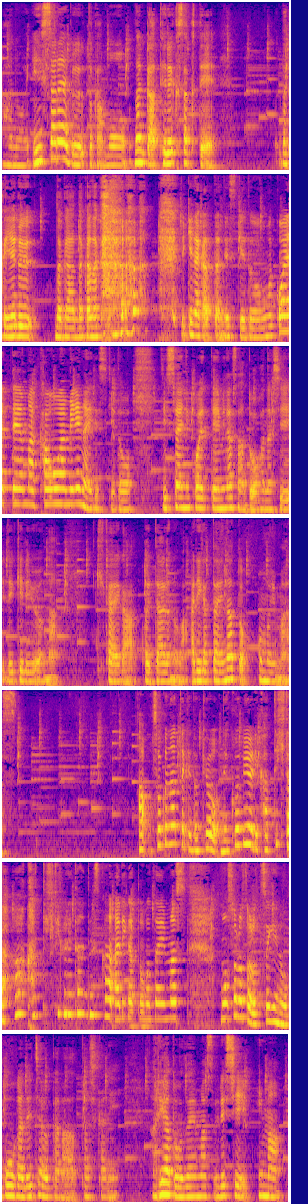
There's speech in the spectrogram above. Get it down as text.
あのインスタライブとかもなんか照れくさくてなんかやるのがなかなか できなかったんですけど、まあ、こうやって、まあ、顔は見れないですけど実際にこうやって皆さんとお話できるような機会がこうやってあるのはありがたいなと思います。あ、遅くなったけど今日猫日和買ってきた。あ、買ってきてくれたんですかありがとうございます。もうそろそろ次の号が出ちゃうから、確かに。ありがとうございます。嬉しい。今、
